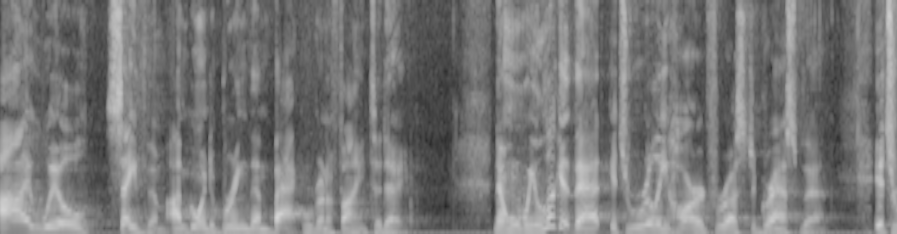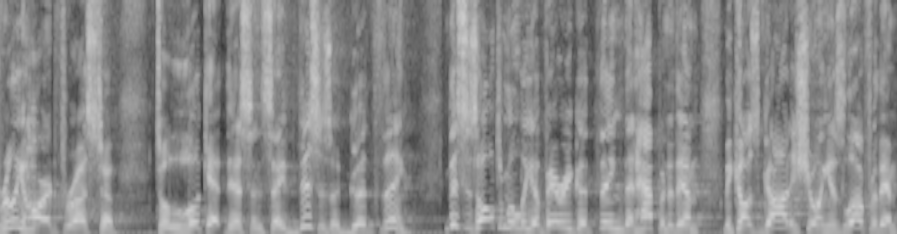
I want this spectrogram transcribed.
I will save them. I'm going to bring them back, we're going to find today. Now, when we look at that, it's really hard for us to grasp that. It's really hard for us to, to look at this and say, this is a good thing. This is ultimately a very good thing that happened to them because God is showing his love for them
